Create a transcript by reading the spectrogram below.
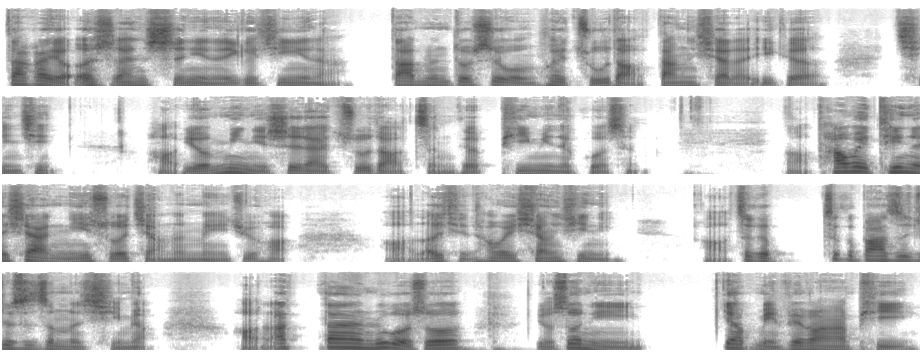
大概有二三十年的一个经验啊，大部分都是我们会主导当下的一个情境，好，由命理师来主导整个批命的过程。啊，他会听得下你所讲的每一句话，啊，而且他会相信你。啊，这个这个八字就是这么奇妙。好，那当然，如果说有时候你要免费帮他批，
